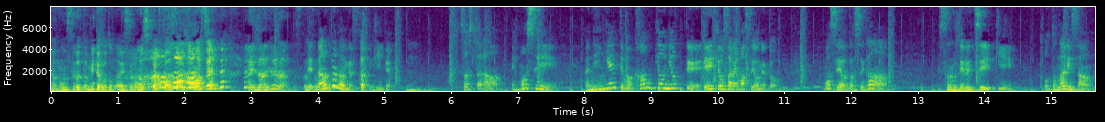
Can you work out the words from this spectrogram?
あの姿見たことないしもしかしたらそうかもしれんえなんでなんですかでなんでなんですかって聞いてんうんそしたらえもしあ人間ってまあ環境によって影響されますよねともし私が住んでる地域お隣さん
